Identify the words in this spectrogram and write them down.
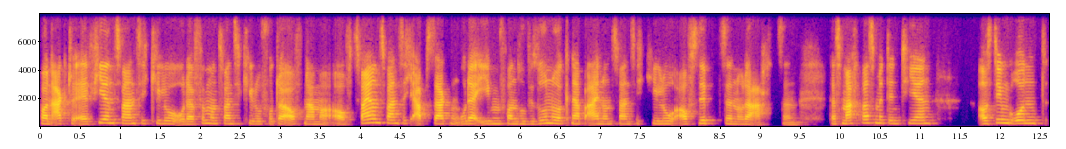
von aktuell 24 Kilo oder 25 Kilo Futteraufnahme auf 22 absacken oder eben von sowieso nur knapp 21 Kilo auf 17 oder 18. Das macht was mit den Tieren. Aus dem Grund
